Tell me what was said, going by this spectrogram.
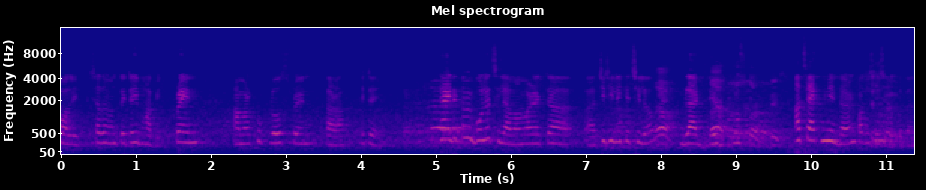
কলিগ সাধারণত এটাই ভাবি। ফ্রেন্ড আমার খুব ক্লোজ ফ্রেন্ড তারা এটাই। হ্যাঁ এটা তো আমি বলেছিলাম আমার একটা চিঠি লিখেছিল ব্লাড দিয়ে ক্লোজ করুন প্লিজ আচ্ছা এক মিনিট দাঁড়ান কথা শেষ করতে দেন।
